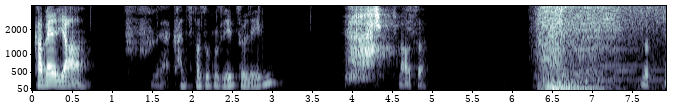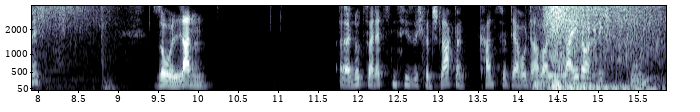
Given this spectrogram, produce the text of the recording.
Camellia. Kannst versuchen, sie hinzulegen. Schnauze. Nutzt nichts. So, Lan. Äh, nutze deinen letzten zielsicheren Schlag, dann kannst du der Runde aber leider nichts tun.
